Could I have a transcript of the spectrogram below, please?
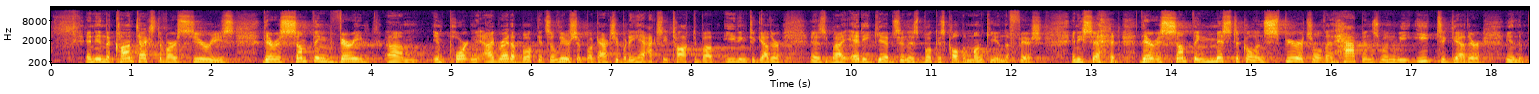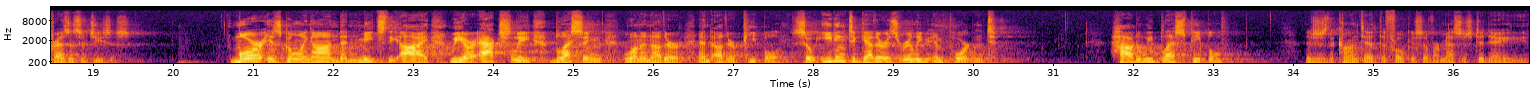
And in the context of our series, there is something very um, important. I read a book, it's a leadership book actually, but he actually talked about eating together, is by Eddie Gibbs, and his book is called The Monkey and the Fish. And he said, There is something mystical and spiritual that happens when we eat together in the presence of Jesus. More is going on than meets the eye. We are actually blessing one another and other people. So, eating together is really important. How do we bless people? This is the content, the focus of our message today,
